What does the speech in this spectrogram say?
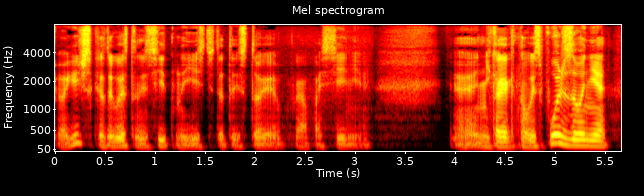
биологической, с другой стороны, действительно есть вот эта история про опасения э, некорректного использования –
